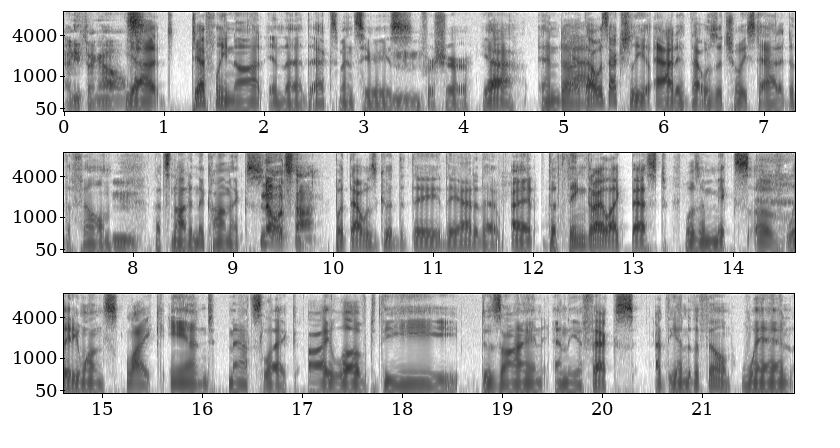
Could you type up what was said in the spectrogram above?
anything else. Yeah, definitely not in the, the X Men series for sure. Yeah. And uh, Yeah. that was actually added. That was a choice to add it to the film. That's not in the comics. No, it's not. but that was good that they they added that. I, the thing that I liked best was a mix of Lady One's like and Matt's like. I loved the design and the effects at the end of the film when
